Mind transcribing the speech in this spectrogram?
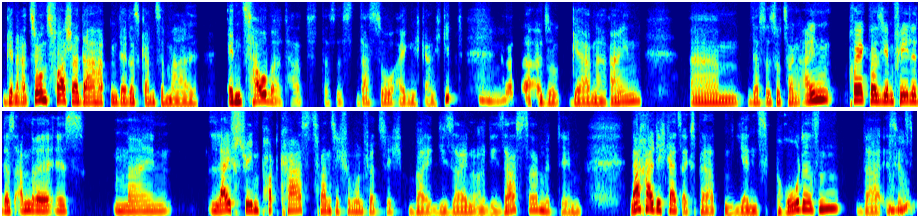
Generationsforscher da hatten, der das Ganze mal entzaubert hat, dass es das so eigentlich gar nicht gibt. Mhm. Hört da also gerne rein. Ähm, das ist sozusagen ein Projekt, was ich empfehle. Das andere ist mein Livestream-Podcast 2045 bei Design or Disaster mit dem Nachhaltigkeitsexperten Jens Brodersen. Da ist mhm. jetzt die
